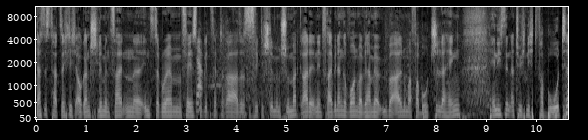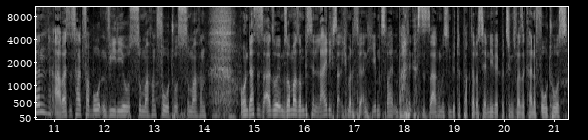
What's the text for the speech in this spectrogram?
Das ist tatsächlich auch ganz schlimm in Zeiten äh, Instagram, Facebook Ja. etc. Also das ist wirklich schlimm im Schwimmbad, gerade in den Freibädern geworden, weil wir haben ja überall nur mal Verbotsschilder hängen. Handys sind natürlich nicht verboten, aber es ist halt verboten, Videos zu machen, Fotos zu machen. Und das ist also im Sommer so ein bisschen leidig, sag ich mal, dass wir eigentlich jedem zweiten Badegast sagen müssen, bitte packt da das Handy weg, beziehungsweise keine Fotos.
